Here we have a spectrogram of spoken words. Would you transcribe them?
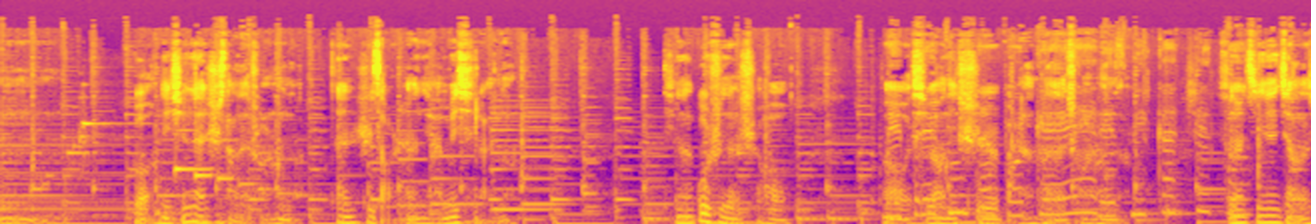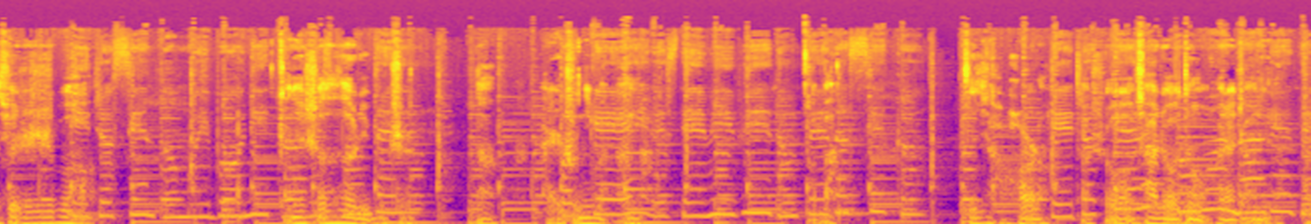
嗯不，你现在是躺在床上的，但是早晨你还没起来呢。听到故事的时候，我希望你是晚上躺在床上的。虽然今天讲的确实是不好，感觉舌头都捋不直，那还是祝你晚安吧，好吧？自己好好的，到时候下周等我回来找你。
